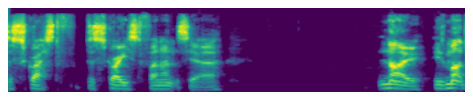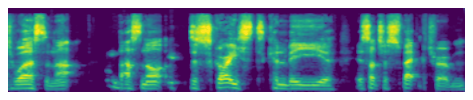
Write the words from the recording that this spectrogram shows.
disgraced disgraced financier. No, he's much worse than that. That's not disgraced. Can be it's such a spectrum.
